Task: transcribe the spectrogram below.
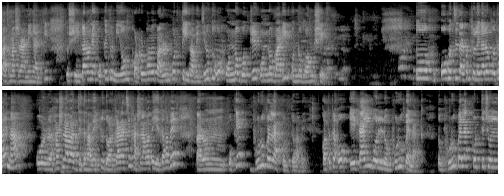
পাঁচ মাস রানিং আর কি। তো সেই কারণে ওকে তো নিয়ম কঠোরভাবে পালন করতেই হবে। যেহেতু ও অন্য গোত্রের, অন্য বাড়ির, অন্য বংশের। তো ও হচ্ছে তারপর চলে গেল কোথায় না? ওর হাসনাবাদ যেতে হবে। একটু দরকার আছে, হাসনাবাদে যেতে হবে। কারণ ওকে ভুরু পেলাক করতে হবে। কথাটা ও এটাই বলল ভুরু পেলাক তো ভুরু প্যালাক করতে চলল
